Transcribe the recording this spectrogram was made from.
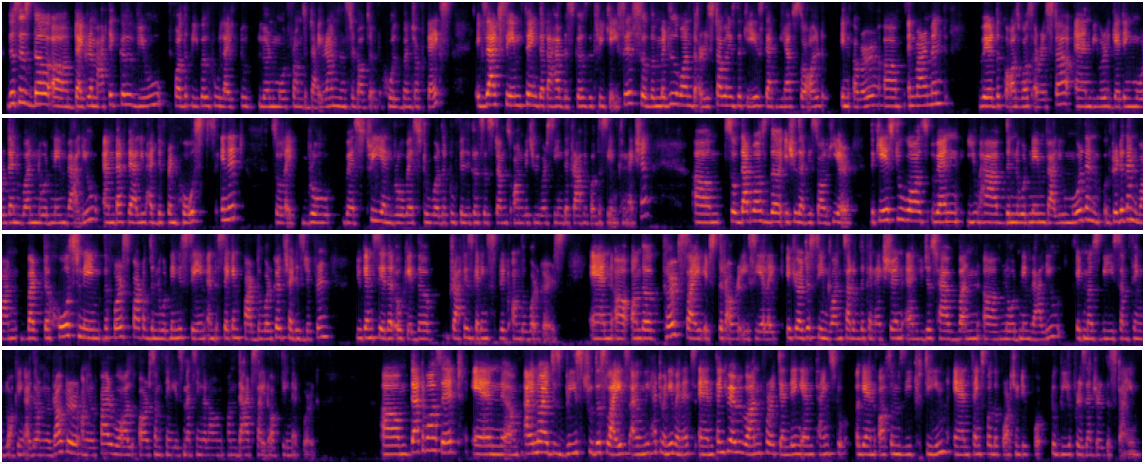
This is the uh, diagrammatical view for the people who like to learn more from the diagrams instead of the whole bunch of text exact same thing that I have discussed the three cases. So the middle one, the Arista one is the case that we have solved in our um, environment where the cause was Arista and we were getting more than one node name value and that value had different hosts in it. So like Bro West 3 and Bro West 2 were the two physical systems on which we were seeing the traffic for the same connection. Um, so that was the issue that we solved here. The case two was when you have the node name value more than greater than one, but the host name, the first part of the node name is same, and the second part, the worker thread is different. You can say that, okay, the traffic is getting split on the workers. And uh, on the third side, it's the router ACL. Like if you're just seeing one side of the connection and you just have one uh, node name value, it must be something blocking either on your router, on your firewall, or something is messing around on that side of the network um, that was it. And um, I know I just breezed through the slides. I only had 20 minutes. And thank you everyone for attending. And thanks to, again, awesome Zeek team. And thanks for the opportunity for, to be a presenter this time.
